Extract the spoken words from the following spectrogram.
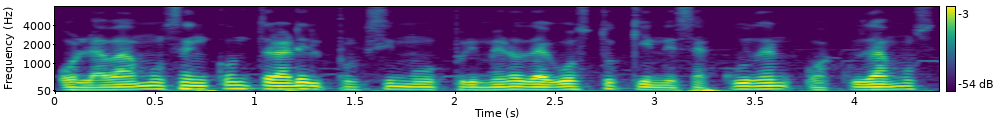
o la vamos a encontrar el próximo primero de agosto quienes acudan o acudamos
